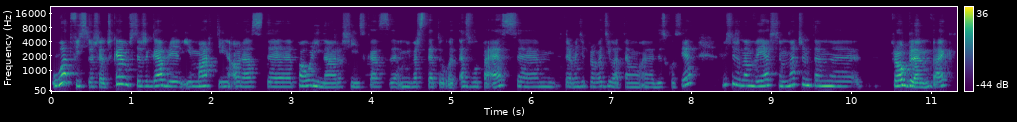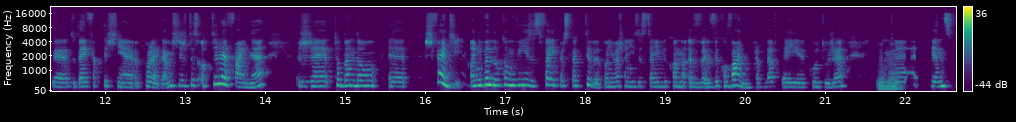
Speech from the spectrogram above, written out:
ułatwić troszeczkę, myślę, że Gabriel i Martin oraz e, Paulina Rosińska z Uniwersytetu SWPS, która będzie prowadziła tę dyskusję, myślę, że nam wyjaśnią, na czym ten problem tak, e, tutaj faktycznie polega. Myślę, że to jest o tyle fajne, że to będą e, Szwedzi. Oni będą to mówili ze swojej perspektywy, ponieważ oni zostali wychowani prawda, w tej kulturze, mhm. E, więc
